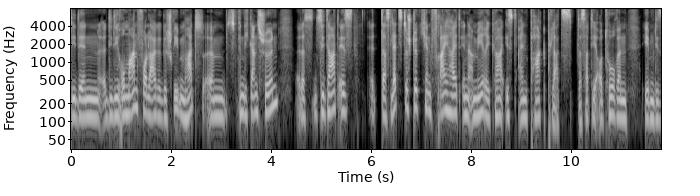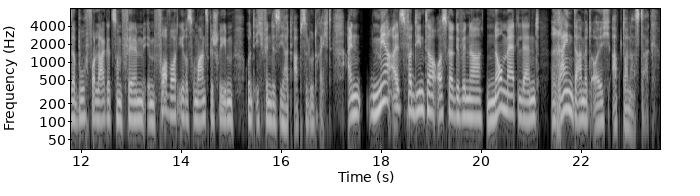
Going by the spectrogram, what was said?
die den, die, die Romanvorlage geschrieben hat. Ähm, das finde ich ganz schön. Das Zitat ist, das letzte Stückchen Freiheit in Amerika ist ein Parkplatz. Das hat die Autorin eben dieser Buchvorlage zum Film im Vorwort ihres Romans geschrieben und ich finde, sie hat absolut recht. Ein mehr als verdienter Oscar-Gewinner Nomadland, rein da mit euch ab Donnerstag.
